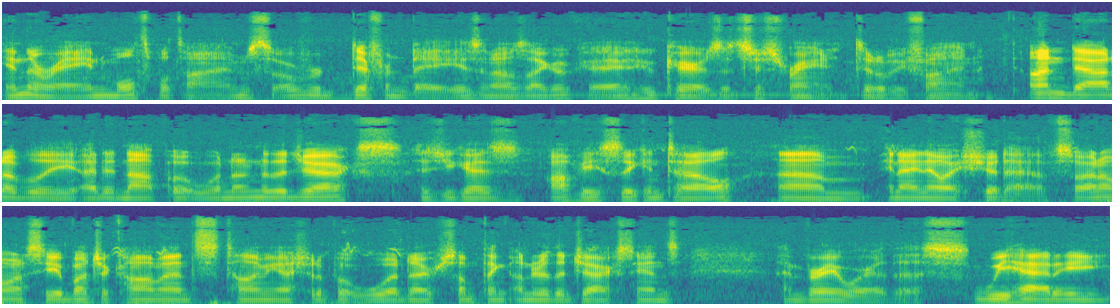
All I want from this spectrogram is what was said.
in the rain, multiple times, over different days. And I was like, okay, who cares? It's just rain. It'll be fine. Undoubtedly, I did not put wood under the jacks, as you guys obviously can tell. Um, and I know I should have. So I don't want to see a bunch of comments telling me I should have put wood or something under the jack stands. I'm very aware of this. We had a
